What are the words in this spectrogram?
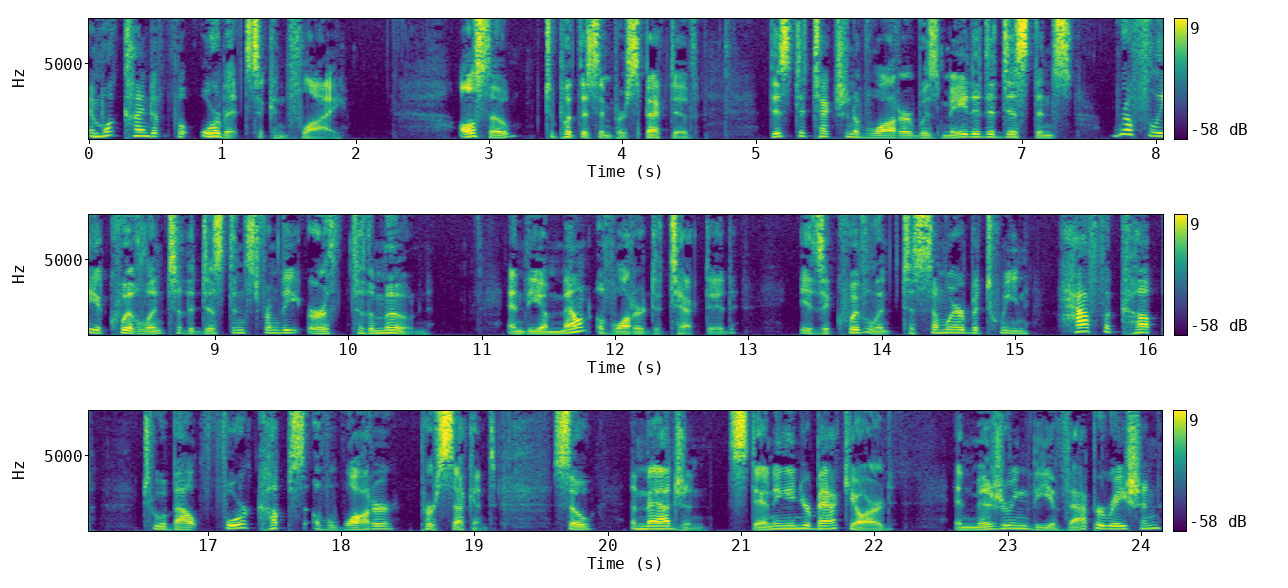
and what kind of orbits it can fly. Also, to put this in perspective, this detection of water was made at a distance roughly equivalent to the distance from the Earth to the Moon, and the amount of water detected is equivalent to somewhere between half a cup to about four cups of water per second. So imagine standing in your backyard and measuring the evaporation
